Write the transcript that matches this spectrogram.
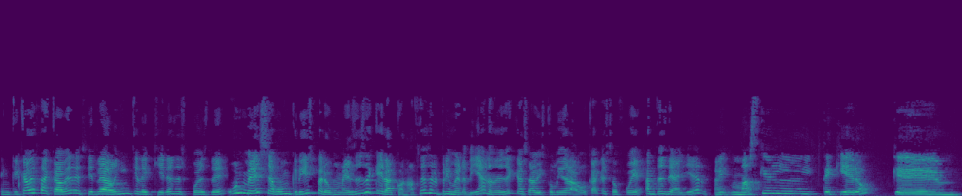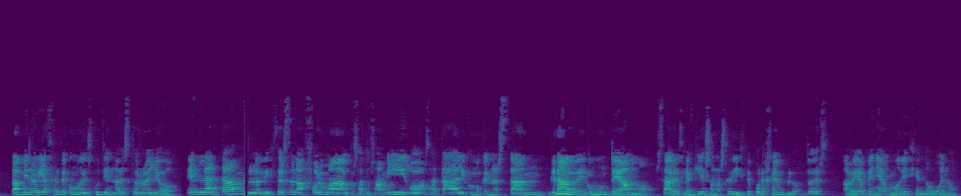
¿En qué cabeza cabe decirle a alguien que le quieres después de un mes, según Chris, pero un mes desde que la conoces el primer día, no desde que os habéis comido la boca, que eso fue antes de ayer? A mí, más que el te quiero, que mm, también había gente como discutiendo esto rollo en la TAM. Lo dices de una forma pues a tus amigos a tal y como que no es tan grave como un te amo sabes y aquí eso no se dice por ejemplo. Entonces había peña como diciendo bueno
